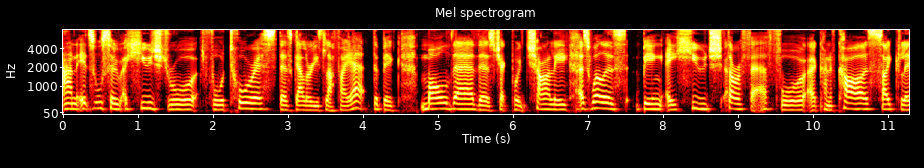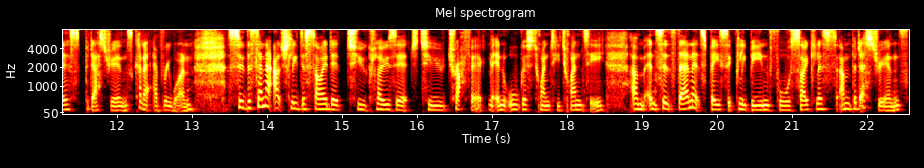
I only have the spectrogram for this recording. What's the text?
and it's also a huge draw for tourists. There's Galeries Lafayette, the big mall there. There's Checkpoint Charlie, as well as being a huge thoroughfare for uh, kind of cars, cyclists, pedestrians, kind of everyone. So the Senate actually decided to close it to traffic in August 2020, um, and since then it's basically been for cyclists and pedestrians.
